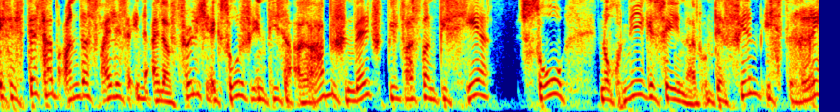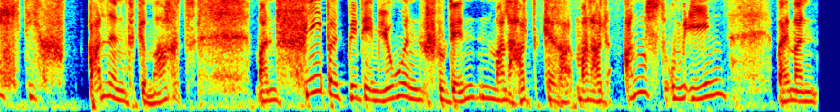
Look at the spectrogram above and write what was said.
Es ist deshalb anders, weil es in einer völlig exotischen, in dieser arabischen Welt spielt, was man bisher so noch nie gesehen hat. Und der Film ist richtig spannend spannend gemacht. Man fiebert mit dem jungen Studenten, man hat, man hat Angst um ihn, weil man,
